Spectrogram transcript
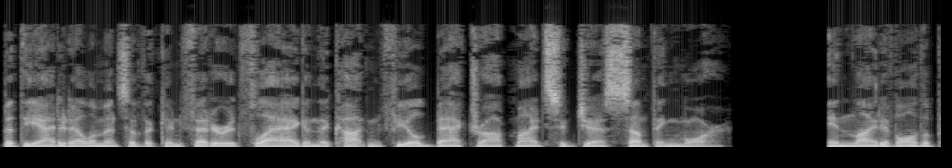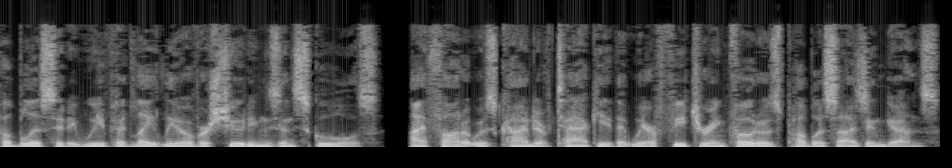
but the added elements of the Confederate flag and the cotton field backdrop might suggest something more. In light of all the publicity we've had lately over shootings in schools, I thought it was kind of tacky that we're featuring photos publicizing guns,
